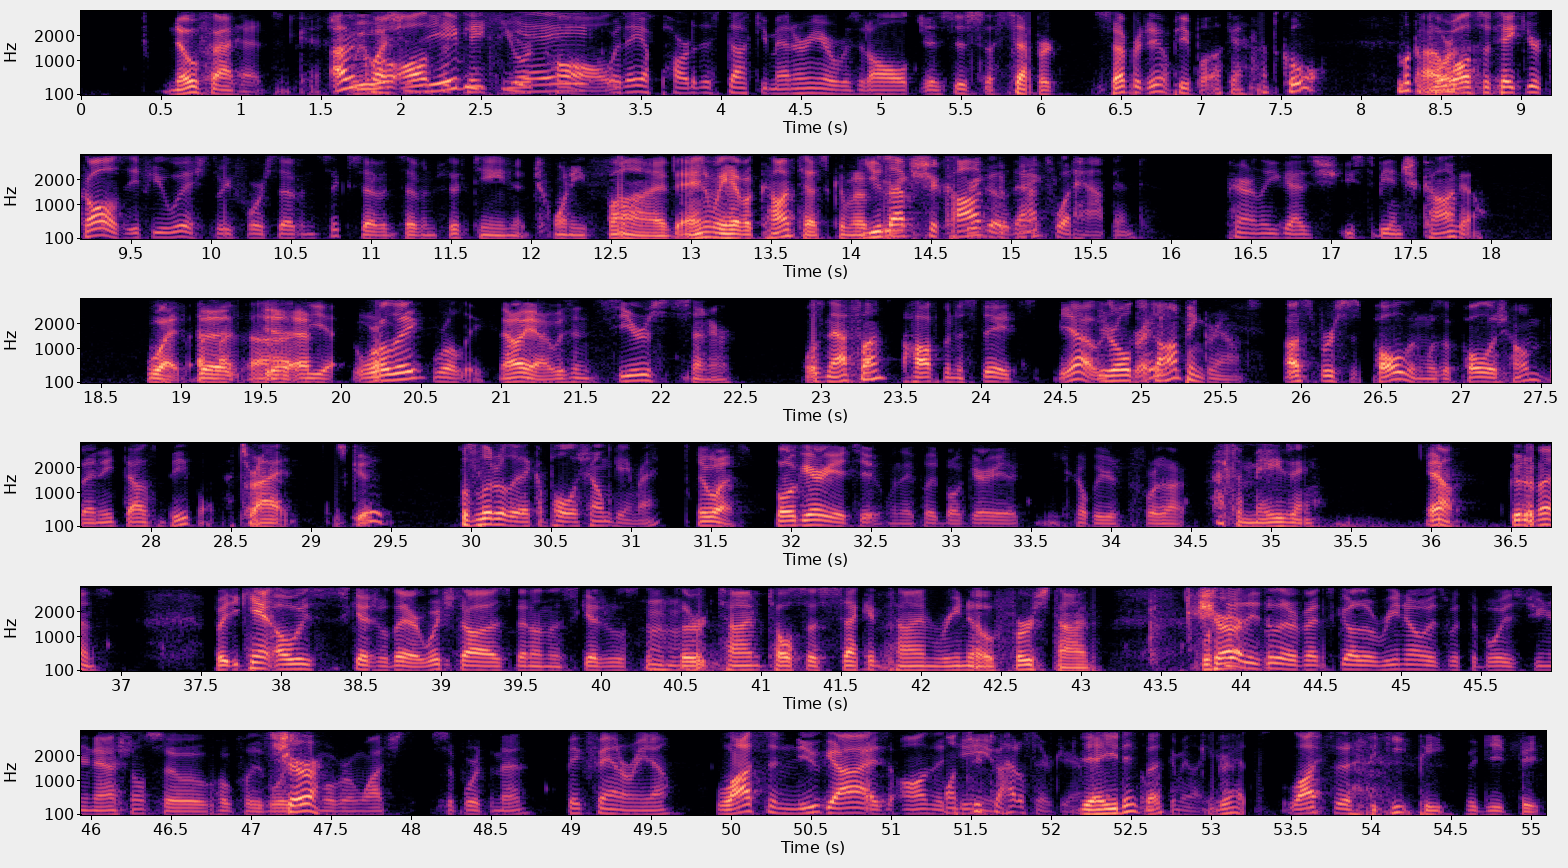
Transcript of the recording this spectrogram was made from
No fatheads. Okay. I have We a will also the take your AVCA, calls. Were they a part of this documentary, or was it all just just a separate Separate deal. people? Okay, that's cool. Looking Uh, forward. we'll also take your calls if you wish. Three four seven six seven seven fifteen twenty five, and we have a contest coming up. You left Chicago. That's what happened. Apparently, you guys used to be in Chicago. what the, uh, yeah. World League. World League. Oh yeah, it was in Sears Center, Wasn't that fun? Hoffman Estates. Yeah, it was Your old great. stomping grounds. Us versus Poland was a Polish home event, eight thousand people. That's right. It It was good. was literally like a Polish home game, right? It was Bulgaria too when they played Bulgaria a couple years before that. That's amazing. Yeah, good events. But you can't always schedule there. Wichita has been on the schedule the Mhm. third time, Tulsa second time, Reno first time. We'll Sure. see how these other events go. Though Reno is with the boys junior national, so hopefully the boys Sure. come over and watch support the men. Big fan of Reno. Lots of new guys on the Won team. two titles there, Jeremy. Yeah, you did, Don't bud. look at me like that. Congrats. Lots of The Geek Pete. the Geek Feet.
